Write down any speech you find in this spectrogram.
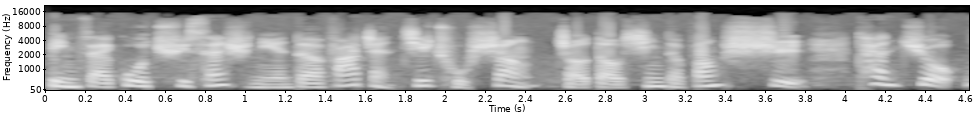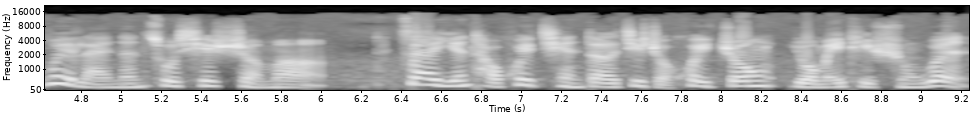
并在过去三十年的发展基础上找到新的方式，探究未来能做些什么。在研讨会前的记者会中，有媒体询问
